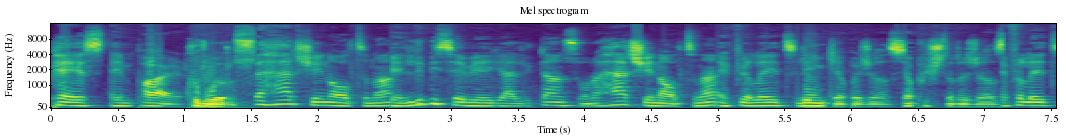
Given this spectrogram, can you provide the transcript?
paste empire kuruyoruz. Ve her şeyin altına belli bir seviyeye geldikten sonra her şeyin altına affiliate link yapacağız. Yapıştıracağız. Affiliate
